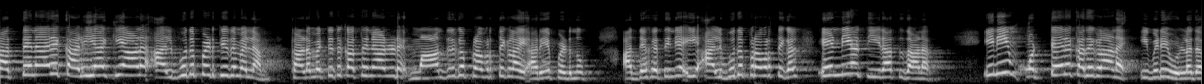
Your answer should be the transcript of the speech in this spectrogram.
കത്തനാരെ കളിയാക്കിയ ആളെ അത്ഭുതപ്പെടുത്തിയതുമെല്ലാം കടമറ്റത്ത് കത്തനാരുടെ മാന്ത്രിക പ്രവർത്തികളായി അറിയപ്പെടുന്നു. അദ്ദേഹത്തിന്റെ ഈ അത്ഭുത പ്രവർത്തികൾ എണ്ണിയാൽ തീരാത്തതാണ്. ഇനിയും ഒട്ടേറെ കഥകളാണ് ഇവിടെ ഉള്ളത്.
